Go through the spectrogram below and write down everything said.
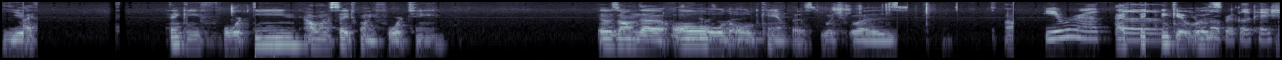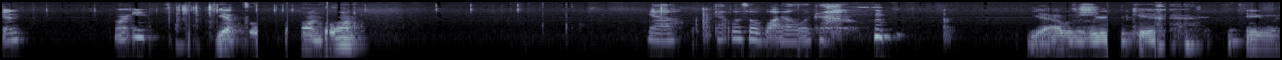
Yeah, I think 2014. I want to say 2014. It was on the old old campus, which was You were at I the think it was Millbrook location. weren't you? Yep, one for one. Yeah, that was a while ago. Yeah, I was a weird kid. anyway,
